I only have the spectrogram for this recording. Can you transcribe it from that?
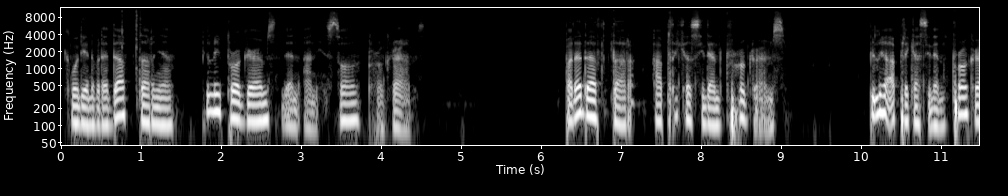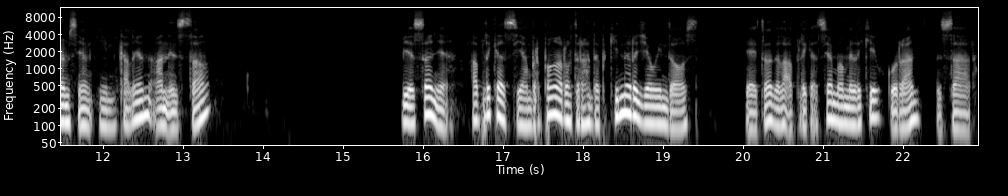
Kemudian pada daftarnya, pilih Programs dan Uninstall Programs. Pada daftar aplikasi dan programs, pilih aplikasi dan programs yang ingin kalian uninstall. Biasanya, aplikasi yang berpengaruh terhadap kinerja Windows yaitu adalah aplikasi yang memiliki ukuran besar.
